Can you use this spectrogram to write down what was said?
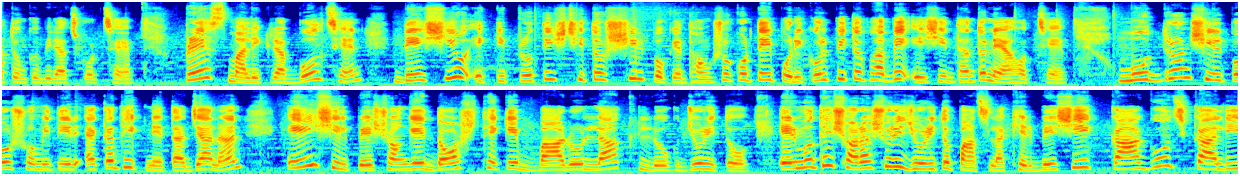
আতঙ্ক বিরাজ করছে। প্রেস মালিকরা বলছেন, দেশীয় একটি প্রতিষ্ঠিত শিল্পকে ধ্বংস করতেই পরিকল্পিতভাবে এই সিদ্ধান্ত নেওয়া হচ্ছে। মুদ্রণ শিল্প সমিতির একাধিক নেতা জানান, এই শিল্পের সঙ্গে দশ থেকে বারো লাখ লোক জড়িত। এর মধ্যে সরাসরি জড়িত পাঁচ লাখের বেশি কাগজ, কালি,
